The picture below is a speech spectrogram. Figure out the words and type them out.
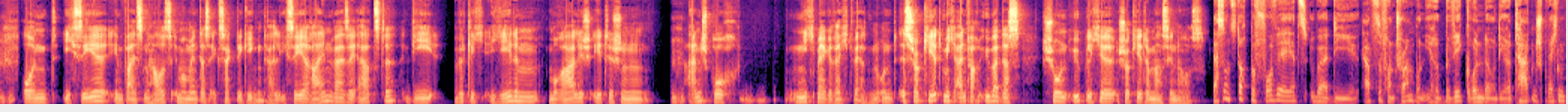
Mhm. Und ich sehe im Weißen Haus im Moment das exakte Gegenteil. Ich sehe reihenweise Ärzte, die wirklich jedem moralisch-ethischen mhm. Anspruch nicht mehr gerecht werden. Und es schockiert mich einfach über das schon übliche schockierte Maß hinaus. Lass uns doch, bevor wir jetzt über die Ärzte von Trump und ihre Beweggründe und ihre Taten sprechen,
